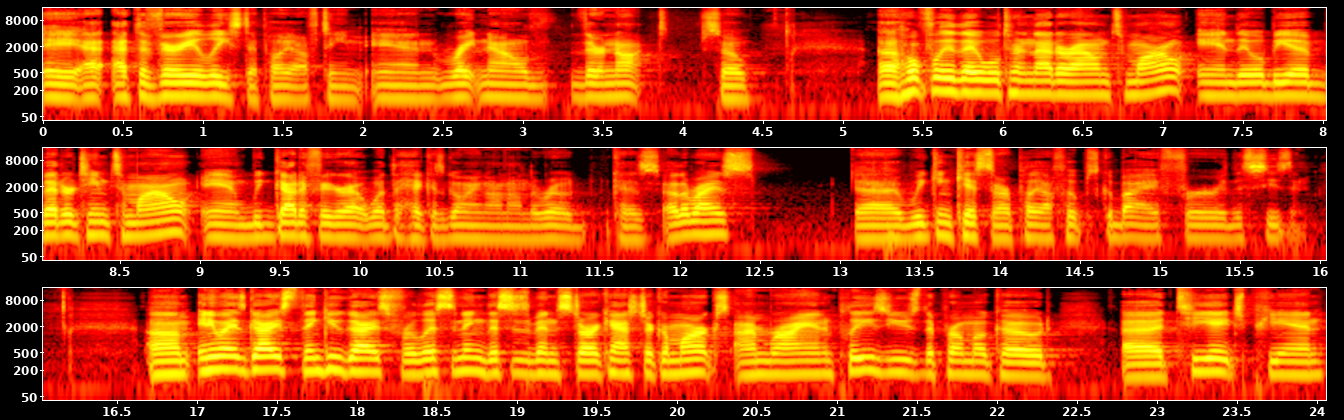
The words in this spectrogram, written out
a at the very least a playoff team and right now they're not. So uh, hopefully they will turn that around tomorrow and they will be a better team tomorrow and we got to figure out what the heck is going on on the road because otherwise uh, we can kiss our playoff hopes goodbye for this season. Um, anyways guys thank you guys for listening. This has been starcastic remarks i'm ryan. Please use the promo code uh, thpn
